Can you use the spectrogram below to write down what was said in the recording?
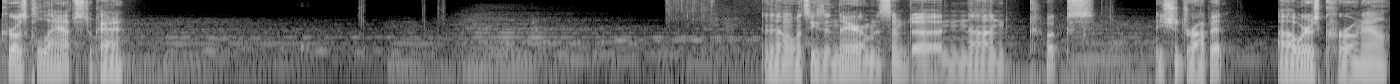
Kuro's collapsed, okay. And now once he's in there, I'm gonna send uh, non-cooks. He should drop it. Uh, where's Kuro now?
